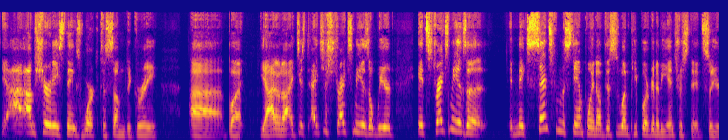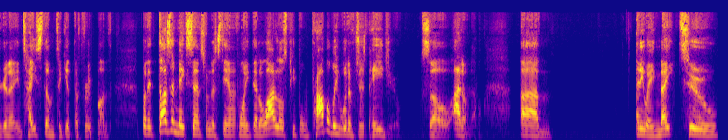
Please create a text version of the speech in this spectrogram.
yeah, I, I'm sure these things work to some degree. Uh, but yeah, I don't know. It just it just strikes me as a weird. It strikes me as a. It makes sense from the standpoint of this is when people are going to be interested, so you're going to entice them to get the free month. But it doesn't make sense from the standpoint that a lot of those people probably would have just paid you. So I don't know. Um. Anyway, night two,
